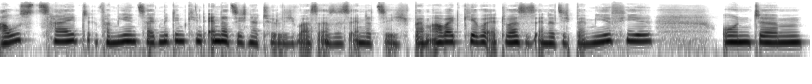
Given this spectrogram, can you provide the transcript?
Auszeit, Familienzeit mit dem Kind ändert sich natürlich was. Also es ändert sich beim Arbeitgeber etwas, es ändert sich bei mir viel. Und ähm,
